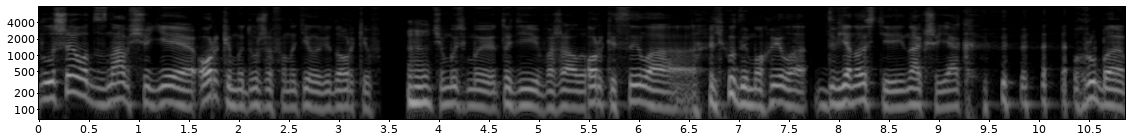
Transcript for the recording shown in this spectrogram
лише от знав, що є орки, ми дуже фанатіли від орків. Мгм. Чомусь ми тоді вважали орки сила, люди могила, 90-ті інакше як груба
